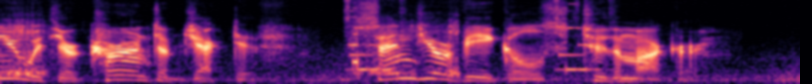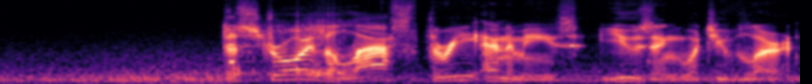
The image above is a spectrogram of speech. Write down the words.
Continue with your current objective. Send your vehicles to the marker. Destroy the last three enemies using what you've learned.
